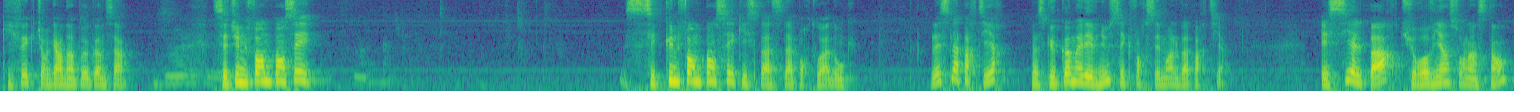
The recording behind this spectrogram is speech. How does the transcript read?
qui fait que tu regardes un peu comme ça. C'est une forme pensée. C'est qu'une forme pensée qui se passe là pour toi. Donc laisse-la partir, parce que comme elle est venue, c'est que forcément elle va partir. Et si elle part, tu reviens sur l'instant.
